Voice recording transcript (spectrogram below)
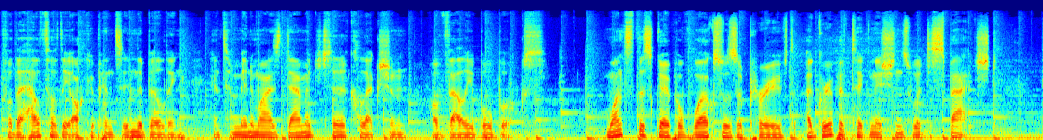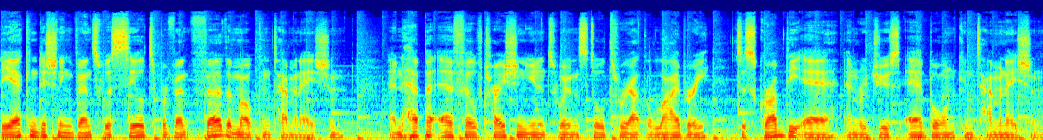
for the health of the occupants in the building and to minimize damage to the collection of valuable books. Once the scope of works was approved, a group of technicians were dispatched. The air conditioning vents were sealed to prevent further mold contamination, and HEPA air filtration units were installed throughout the library to scrub the air and reduce airborne contamination.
